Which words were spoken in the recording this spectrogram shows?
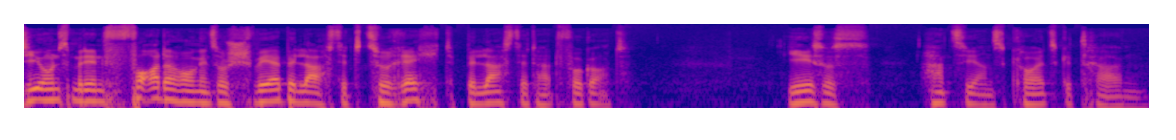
die uns mit den Forderungen so schwer belastet, zu Recht belastet hat vor Gott. Jesus hat sie ans Kreuz getragen.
